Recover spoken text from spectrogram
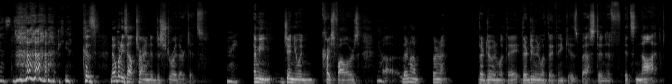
yes. Because yeah. nobody's out trying to destroy their kids. Right I mean, genuine Christ followers. Yeah. Uh, they're not. They're not. They're doing what they. They're doing what they think is best, and if it's not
